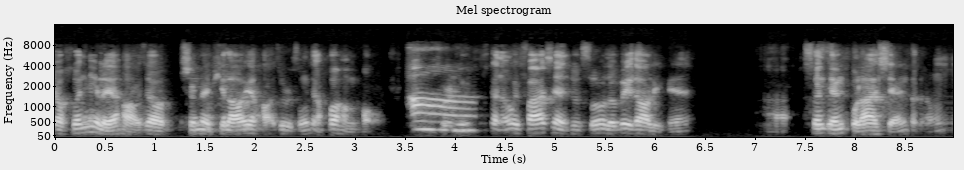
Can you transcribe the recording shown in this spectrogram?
叫喝腻了也好，叫审美疲劳也好，就是总想换换口。啊。就是你可能会发现，就所有的味道里面，啊，酸甜苦辣咸可能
